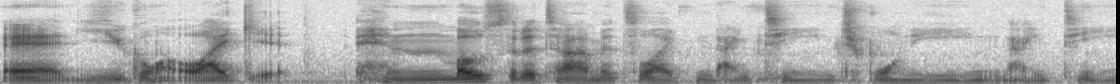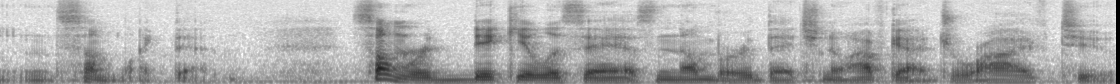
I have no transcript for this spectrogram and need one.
And you to like it and most of the time it's like 19 20 19 something like that. Some ridiculous ass number that you know i've got to drive to.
